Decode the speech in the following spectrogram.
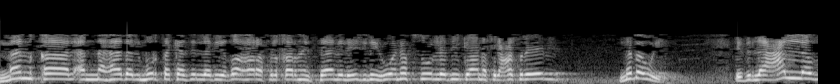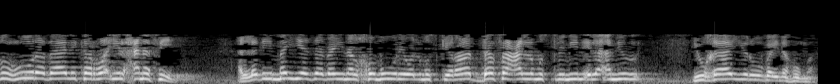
من قال أن هذا المرتكز الذي ظهر في القرن الثاني الهجري هو نفسه الذي كان في العصر النبوي؟ إذ لعل ظهور ذلك الرأي الحنفي الذي ميز بين الخمور والمسكرات دفع المسلمين إلى أن يغايروا بينهما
